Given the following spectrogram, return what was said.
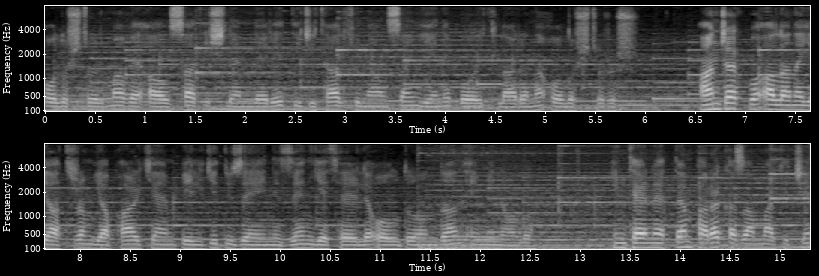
oluşturma ve alsat işlemleri dijital finansın yeni boyutlarını oluşturur. Ancak bu alana yatırım yaparken bilgi düzeyinizin yeterli olduğundan emin olun. İnternetten para kazanmak için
